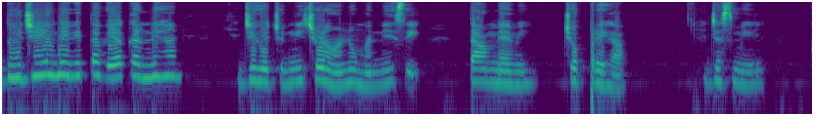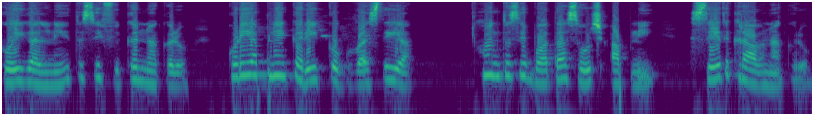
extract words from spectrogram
ਦੂਜਿਆਂ ਦੇ ਵੀ ਤਾਂ ਵਿਆਹ ਕਰਨੇ ਹਨ। ਜੇ ਉਹ ਚੁੰਨੀ ਚੜਾਉਣ ਨੂੰ ਮੰਨੇ ਸੀ, ਤਾਂ ਮੈਂ ਵੀ ਚੁੱਪ ਰਿਹਾ। ਜਸਮੀਲ, ਕੋਈ ਗੱਲ ਨਹੀਂ, ਤੁਸੀਂ ਫਿਕਰ ਨਾ ਕਰੋ। ਕੁੜੀ ਆਪਣੇ ਘਰੇ ਘੁੱਗ ਵਸਦੀ ਆ। ਹੁਣ ਤੁਸੀਂ ਬਹੁਤਾ ਸੋਚ ਆਪਣੀ ਸਿਹਤ ਖਰਾਬ ਨਾ ਕਰੋ।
